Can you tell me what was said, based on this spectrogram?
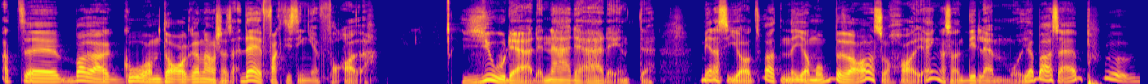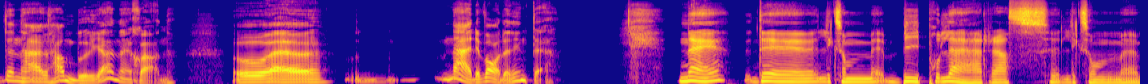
att eh, bara gå om dagarna och känna så här, det är faktiskt ingen fara. Jo, det är det. Nej, det är det inte. Medan jag tror att när jag mår bra så har jag inga sådana dilemmor. Jag bara säger den här hamburgaren är skön. Och eh, nej, det var den inte. Nej, det är liksom bipoläras liksom eh,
